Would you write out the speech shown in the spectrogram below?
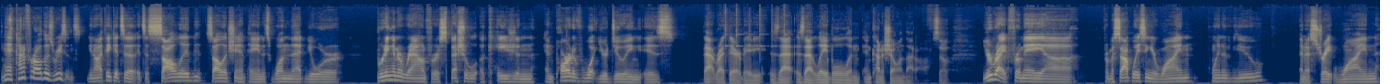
yeah, kind of for all those reasons. You know, I think it's a it's a solid solid champagne. It's one that you're bringing around for a special occasion, and part of what you're doing is that right there, baby. Is that is that label and and kind of showing that off. So you're right from a uh, from a stop wasting your wine point of view and a straight wine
